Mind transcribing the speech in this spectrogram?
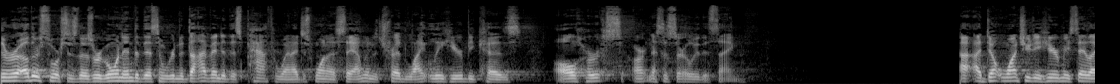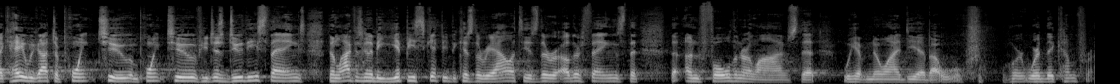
There are other sources, though, as we're going into this and we're going to dive into this pathway. And I just want to say I'm going to tread lightly here because all hurts aren't necessarily the same. I don't want you to hear me say, like, hey, we got to point two, and point two, if you just do these things, then life is going to be yippy skippy because the reality is there are other things that, that unfold in our lives that we have no idea about where, where'd they come from.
